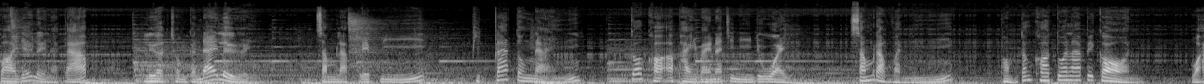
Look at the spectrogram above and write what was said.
ปอยเยอะเลยนะครับ เลือกชมกันได้เลยสำหรับคลิปนี้ ผิดพลาดตรงไหน ก็ขออภัยไว้ณที่นี้ด้วยสำหรับวันนี้ ผมต้องขอตัวลาไปก่อน ไว้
